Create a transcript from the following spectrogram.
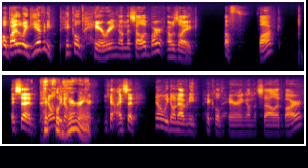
Oh, by the way, do you have any pickled herring on the salad bar? I was like, The fuck? I said, No, we Pickled don't. herring? Yeah, I said, No, we don't have any pickled herring on the salad bar.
